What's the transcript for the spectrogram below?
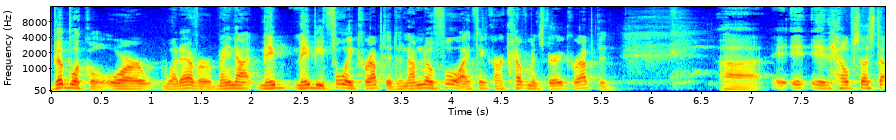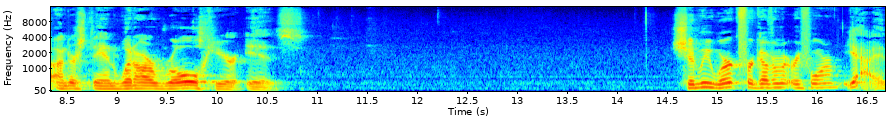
biblical or whatever, may not, may, may be fully corrupted. And I'm no fool. I think our government's very corrupted. Uh, it, it helps us to understand what our role here is. Should we work for government reform? Yeah, I,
